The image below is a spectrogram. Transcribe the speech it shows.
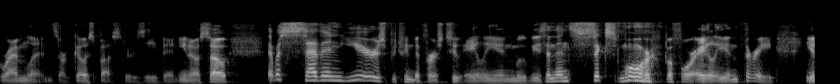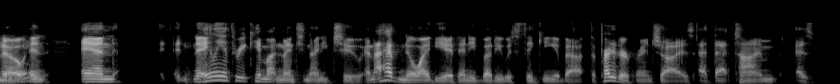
Gremlins or Ghostbusters, even. You know, so there was seven years between the first two Alien movies, and then six more before Alien Three. You know, mm-hmm. and and Alien 3 came out in 1992, and I have no idea if anybody was thinking about the Predator franchise at that time as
